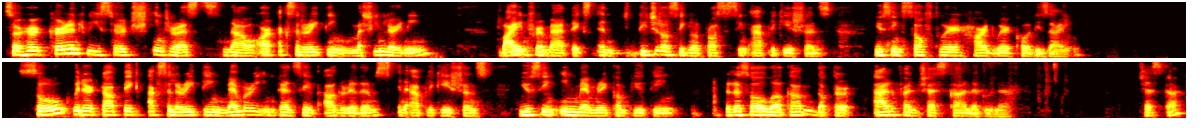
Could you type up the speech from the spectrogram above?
So her current research interests now are accelerating machine learning, bioinformatics, and digital signal processing applications using software hardware co-design. So with our topic, accelerating memory-intensive algorithms and applications using in-memory computing, let us all welcome Dr. Ann Franchesca Laguna. Cheska.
